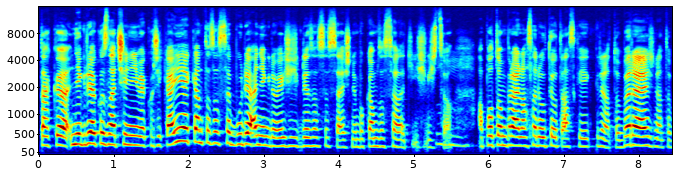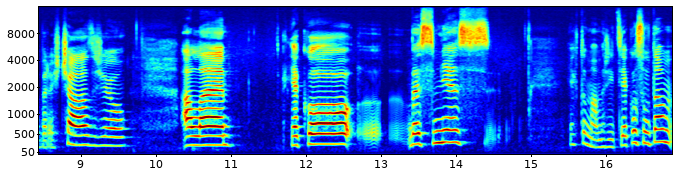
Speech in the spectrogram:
tak uh, někdo jako značením jako říká, je, kam to zase bude a někdo, Ježíš, kde zase seš, nebo kam zase letíš, víš co. Mm. A potom právě následují ty otázky, kde na to bereš, kde na to bereš čas, že jo. Ale jako ve směs, jak to mám říct, jako jsou tam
